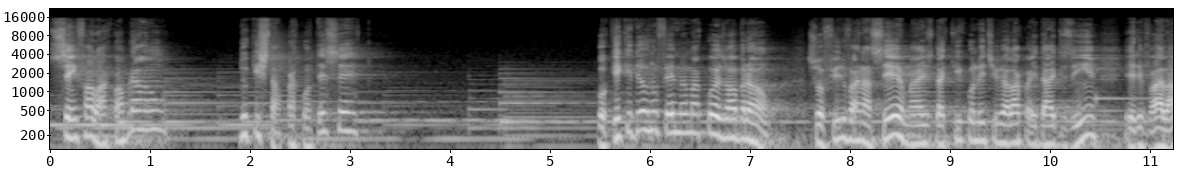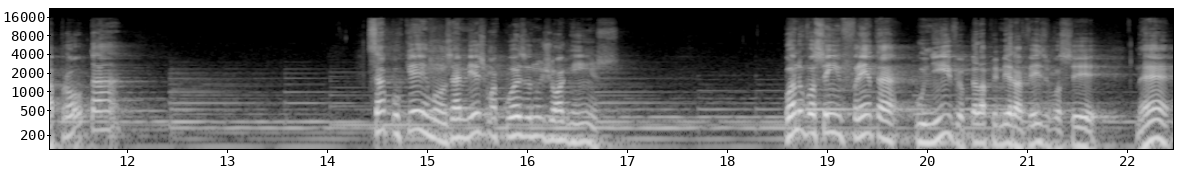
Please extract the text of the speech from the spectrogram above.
sem falar com Abraão do que está para acontecer. Por que, que Deus não fez a mesma coisa, Abraão? Seu filho vai nascer, mas daqui quando ele estiver lá com a idadezinha, ele vai lá para o altar. Sabe por quê, irmãos? É a mesma coisa nos joguinhos. Quando você enfrenta o nível pela primeira vez e você, né,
